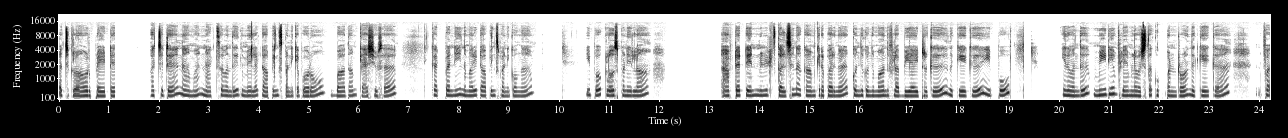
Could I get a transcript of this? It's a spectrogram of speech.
வச்சுக்கலாம். ஒரு பிளேட்டு வச்சுட்டு நாம் நட்ஸை வந்து இது மேலே டாப்பிங்ஸ் பண்ணிக்க போகிறோம் பாதாம் கேஷ்யூஸை கட் பண்ணி இந்த மாதிரி டாப்பிங்ஸ் பண்ணிக்கோங்க. இப்போது க்ளோஸ் பண்ணிடலாம். ஆஃப்டர் டென் மினிட்ஸ் கழித்து நான் காமிக்கிற பாருங்கள் கொஞ்சம் கொஞ்சமாக அந்த ஃப்ளப்பி ஆகிட்டுருக்கு இந்த கேக்கு இப்போது இது வந்து மீடியம் ஃப்ளேமில் வச்சு தான் குக் பண்ணுறோம் இந்த கேக்கை ஃப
